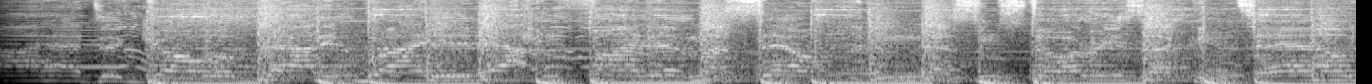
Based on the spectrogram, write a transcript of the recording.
I had to go about it, write it out, and find it myself. And there's some stories I can tell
